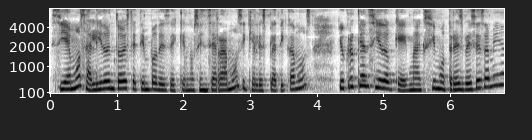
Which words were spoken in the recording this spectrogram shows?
si hemos salido en todo este tiempo desde que nos encerramos y que les platicamos, yo creo que han sido que máximo tres veces, amiga,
